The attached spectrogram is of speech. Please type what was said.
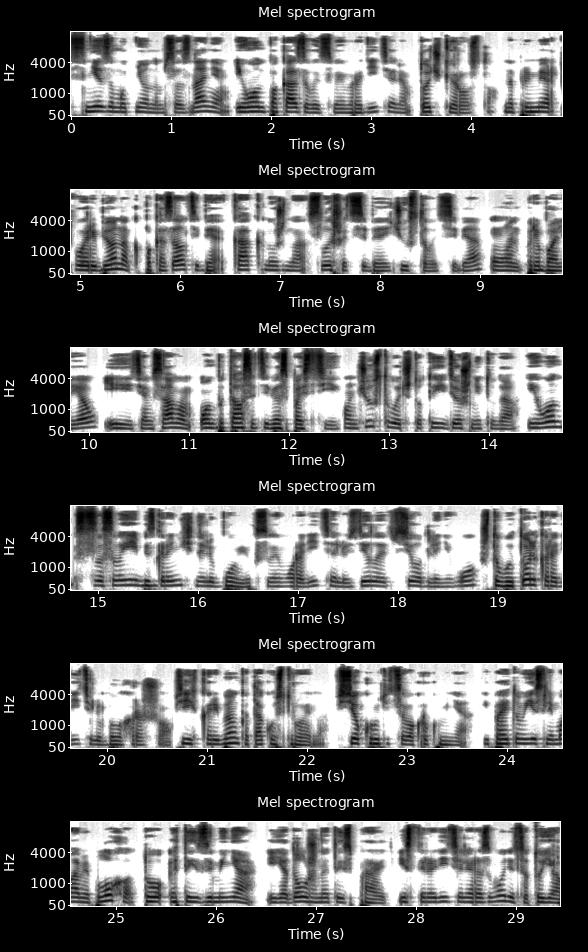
с незамутненным сознанием, и он показывает своим родителям точки роста. Например, твой ребенок показал тебе, как нужно слышать себя и чувствовать себя. Он приболел, и тем самым он пытался тебя спасти. Он чувствует, что ты идешь не туда. И он со своей безграничной любовью к своему родителю сделает все для него, чтобы только родителю было хорошо. Психика ребенка так устроена. Все крутится вокруг меня. И поэтому, если маме плохо, то это из-за меня, и я должен это исправить. Если родители разводятся, то я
